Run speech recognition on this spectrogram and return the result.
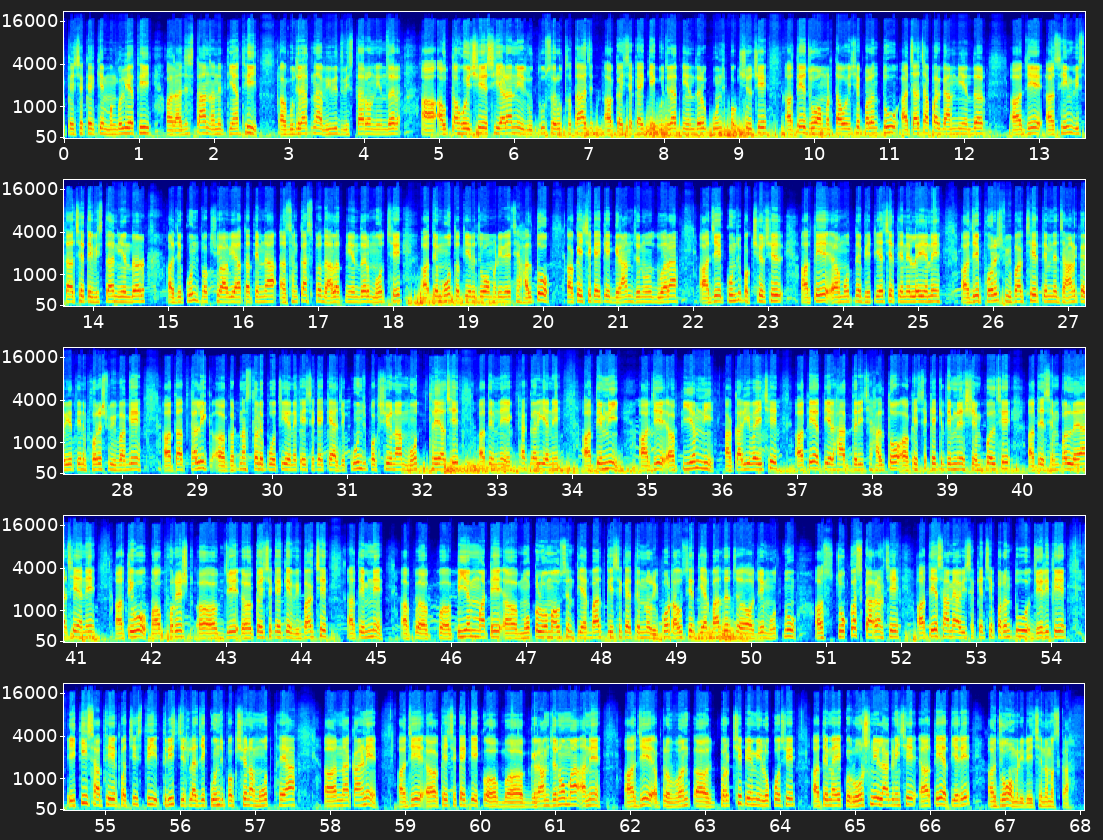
કહી શકાય કે મંગોલિયાથી રાજસ્થાન અને ત્યાંથી ગુજરાતના વિવિધ વિસ્તારોની અંદર આવતા હોય છે. શિયાળાની ઋતુ શરૂ થતાં જ કહી શકાય કે ગુજરાતની અંદર કુંજ પક્ષીઓ છે તે જોવા મળતા હોય છે પરંતુ આ ચાચાપર ગામની અંદર જે સીમ વિસ્તાર છે તે વિસ્તારની અંદર જે કુંજ પક્ષીઓ આવ્યા હતા તેમના શંકાસ્પદ હાલતની અંદર મોત છે. તે મોત અત્યારે જોવા મળી રહે છે. હાલ તો કહી શકાય કે ગ્રામજનો દ્વારા જે કુંજ પક્ષીઓ છે તે મોતને ભેટ્યા છે તેને લઈ અને જે ફોરેસ્ટ વિભાગ છે તેમને જાણ કરી હતી અને ફોરેસ્ટ વિભાગે તાત્કાલિક ઘટના સ્થળે પહોંચી અને કહી શકાય કે આ જે કુંજ પક્ષીઓના મોત થયા છે તેમને એકઠા કરી અને તેમની જે પીએમની કાર્યવાહી છે તે અત્યારે હાથ ધરી છે. હાલ તો કહી શકાય કે તેમને સેમ્પલ છે તે સેમ્પલ લયા છે અને તેઓ ફોરેસ્ટ જે કહી શકાય કે વિભાગ છે તેમને પીએમ માટે મોકલવામાં આવશે અને ત્યારબાદ કહી શકાય તેમનો રિપોર્ટ આવશે. ત્યારબાદ જ જે મોતનું ચોક્કસ કારણ છે તે સામે આવી શકે છે. પરંતુ જે રીતે એકી સાથે પચીસથી ત્રીસ જેટલા જે કુંજ પક્ષીઓના મોત થયા ના કારણે જે કહી શકાય કે ગ્રામજનોમાં અને જે વન પ્રક્ષેપ્રેમી લોકો છે તેમાં એક રોષની લાગણી છે તે અત્યારે જોવા મળી રહી છે. નમસ્કાર.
